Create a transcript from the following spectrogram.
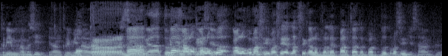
Krim apa sih yang kriminal? Poker, Zynga, ah, tuh. nggak, kalau kalau ya? gua kalau gua masih masih enak sih kalau misalnya part 1 part 2 tuh masih Ninja Saga.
